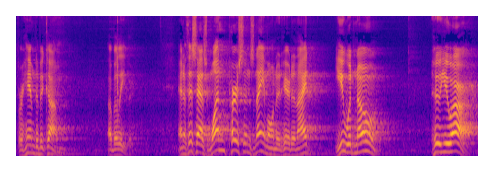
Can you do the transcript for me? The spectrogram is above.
for him to become a believer. And if this has one person's name on it here tonight, you would know who you are.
